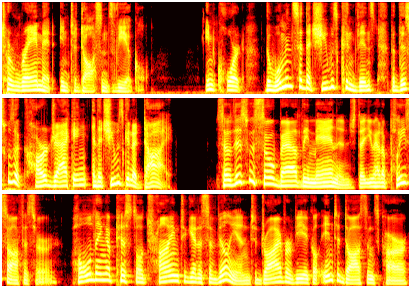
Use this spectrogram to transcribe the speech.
to ram it into Dawson's vehicle. In court, the woman said that she was convinced that this was a carjacking and that she was going to die. So, this was so badly managed that you had a police officer holding a pistol trying to get a civilian to drive her vehicle into Dawson's car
